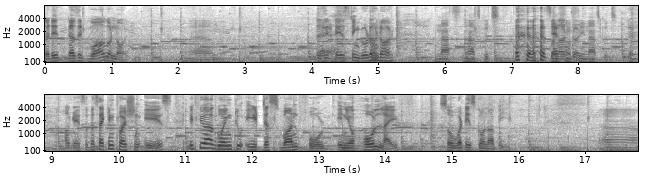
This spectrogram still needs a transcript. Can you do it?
Does it does it work or not? Um, Does it tasting good or not? not not good. so not Definitely good. not good. Okay, so the second question is if you are going to eat just one food in your whole life, so what is gonna be? Uh,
